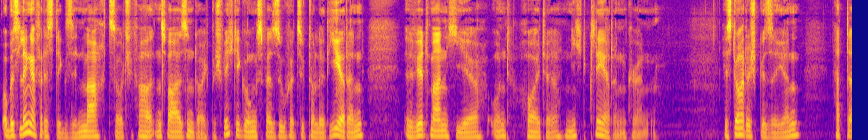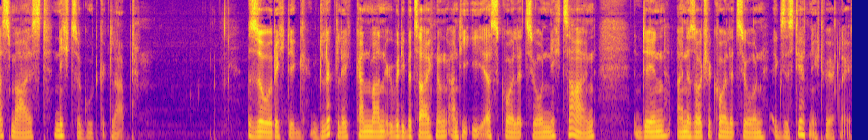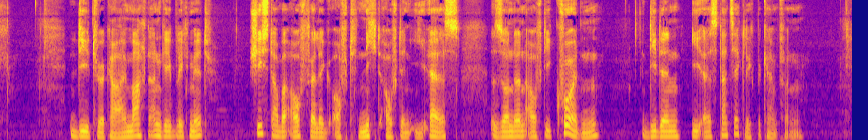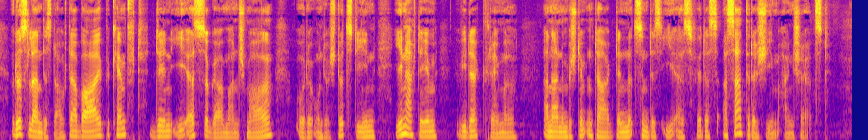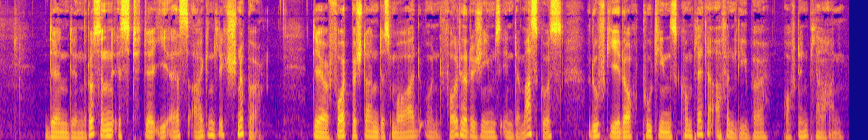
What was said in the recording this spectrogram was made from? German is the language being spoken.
Ob es längerfristig Sinn macht, solche Verhaltensweisen durch Beschwichtigungsversuche zu tolerieren, wird man hier und heute nicht klären können. Historisch gesehen hat das meist nicht so gut geklappt. So richtig glücklich kann man über die Bezeichnung Anti-IS-Koalition nicht sein, denn eine solche Koalition existiert nicht wirklich. Die Türkei macht angeblich mit, schießt aber auffällig oft nicht auf den IS, sondern auf die Kurden, die den IS tatsächlich bekämpfen. Russland ist auch dabei, bekämpft den IS sogar manchmal oder unterstützt ihn, je nachdem, wie der Kreml an einem bestimmten Tag den Nutzen des IS für das Assad-Regime einschätzt. Denn den Russen ist der IS eigentlich Schnupper. Der Fortbestand des Mord- und Folterregimes in Damaskus ruft jedoch Putins komplette Affenliebe auf den Plan.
